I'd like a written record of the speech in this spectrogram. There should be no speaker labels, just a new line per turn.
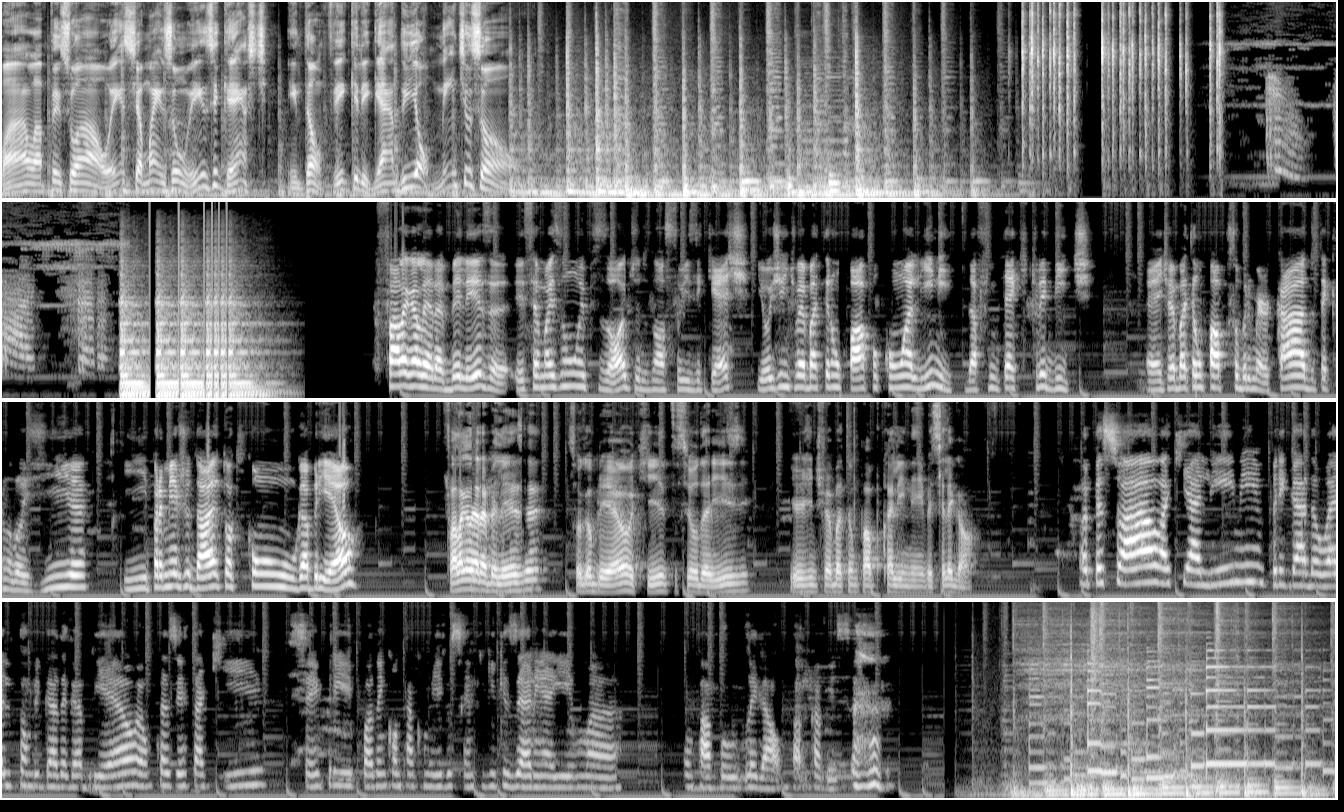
Fala pessoal, esse é mais um EasyCast. Então fique ligado e aumente o som.
Fala galera, beleza? Esse é mais um episódio do nosso EasyCast e hoje a gente vai bater um papo com a Aline da Fintech Crebit. É, a gente vai bater um papo sobre mercado, tecnologia e para me ajudar eu tô aqui com o Gabriel.
Fala galera, beleza? Sou o Gabriel aqui, do CEO da Easy e hoje a gente vai bater um papo com a Aline aí, vai ser legal.
Oi pessoal, aqui é a Aline, obrigada Wellington, obrigada Gabriel, é um prazer estar aqui. Sempre podem contar comigo sempre que quiserem aí uma um papo legal, um papo cabeça.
